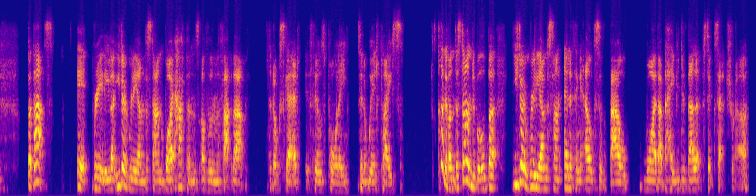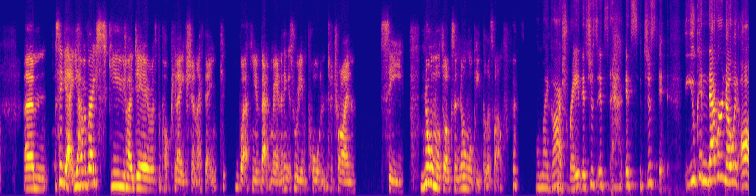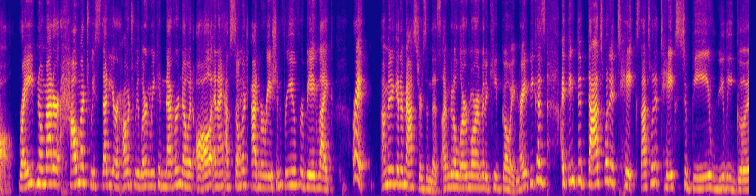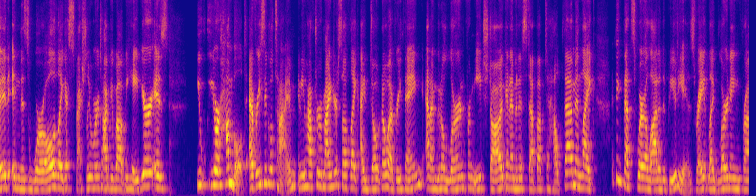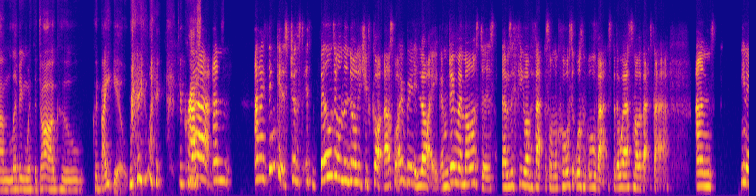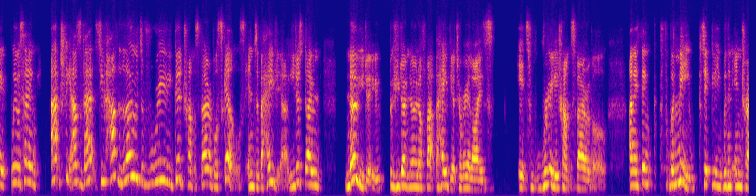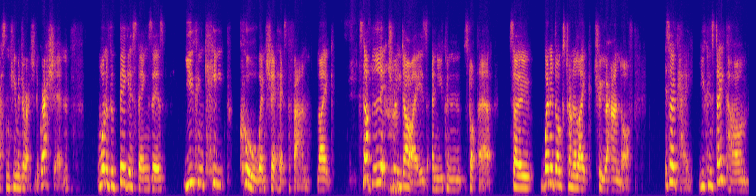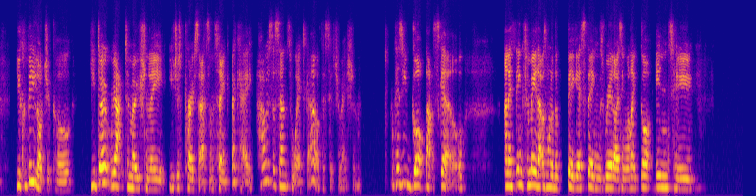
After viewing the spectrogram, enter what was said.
but that's it, really. Like, you don't really understand why it happens other than the fact that the dog's scared, it feels poorly, it's in a weird place, it's kind of understandable, but you don't really understand anything else about why that behavior develops, etc. Um, so yeah, you have a very skewed idea of the population, I think, working in veterinary, and I think it's really important to try and see normal dogs and normal people as well. oh my gosh, right? It's just it's it's just it, you can never know it all, right? No matter how much we study or how much we learn, we can never know it all. And I have so much admiration for you for being like, all right, I'm going to get a master's in this. I'm going to learn more. I'm going to keep going, right? Because I think that that's what it takes. That's what it takes to be really good in this world, like especially when we're talking about behavior is you you're humbled every single time and you have to remind yourself like I don't know everything and I'm going to learn from each dog and I'm going to step up to help them and like I think that's where a lot of the beauty is, right? Like learning from living with a dog who could bite you, right? like to crash Yeah, and I think it's just it's building on the knowledge you've got. That's what I really like. I'm doing my masters. There was a few other vets on the course. It wasn't all vets, but there were some other vets there. And you know, we were saying actually as vets, you have loads of really good transferable skills into behavior. You just don't know you do because you don't know enough about behavior to realize it's really transferable. And I think for me, particularly with an interest in human directed aggression, one of the biggest things is you can keep cool when shit hits the fan. Like stuff literally dies and you can stop it. So when a dog's trying to like chew your hand off, it's okay. You can stay calm, you can be logical, you don't react emotionally, you just process and think, okay, how is the sensible way to get out of this situation? Because you've got that skill. And I think for me, that was one of the biggest things, realizing when I got into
